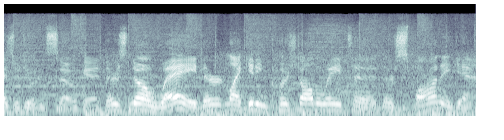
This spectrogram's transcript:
Guys are doing so good. There's no way. They're like getting pushed all the way to their spawn again.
